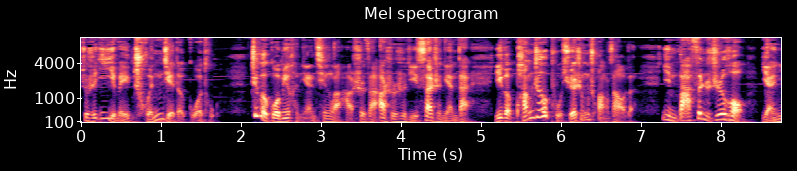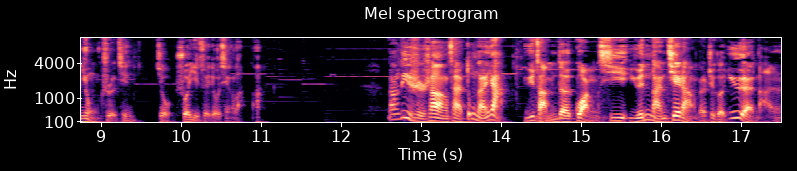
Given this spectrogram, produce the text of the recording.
就是意为纯洁的国土。这个国名很年轻了哈，是在二十世纪三十年代一个旁遮普学生创造的。印巴分治之后沿用至今，就说一嘴就行了啊。那历史上在东南亚与咱们的广西、云南接壤的这个越南，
